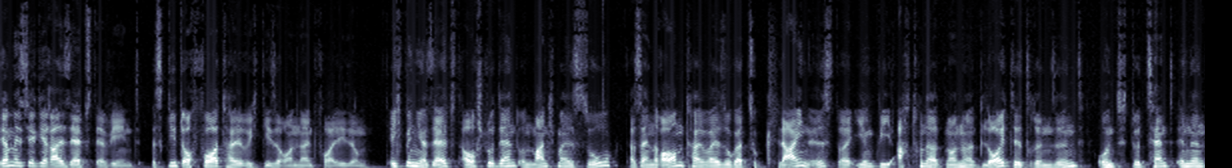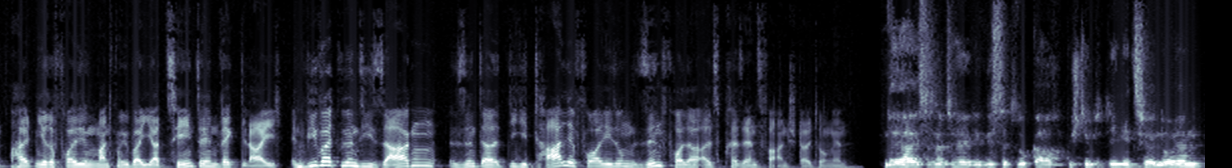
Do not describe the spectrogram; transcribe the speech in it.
Sie haben es ja gerade selbst erwähnt. Es gibt auch Vorteile durch diese Online-Vorlesung. Ich bin ja selbst auch Student und manchmal ist es so, dass ein Raum teilweise sogar zu klein ist, weil irgendwie 800, 900 Leute drin sind und DozentInnen halten ihre Vorlesungen manchmal über Jahrzehnte hinweg gleich. Inwieweit würden Sie sagen, sind da digitale Vorlesungen sinnvoller als Präsenzveranstaltungen? Naja, es ist natürlich ein gewisser Druck, auch bestimmte Dinge zu erneuern,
